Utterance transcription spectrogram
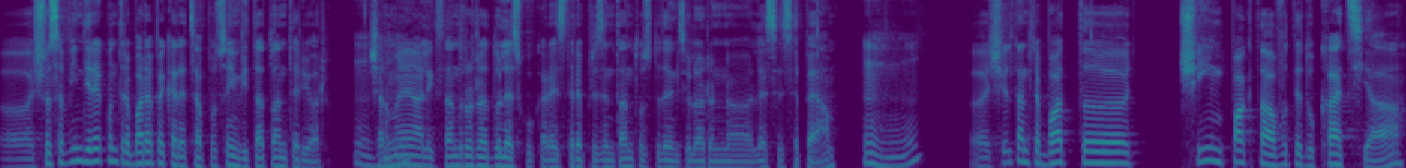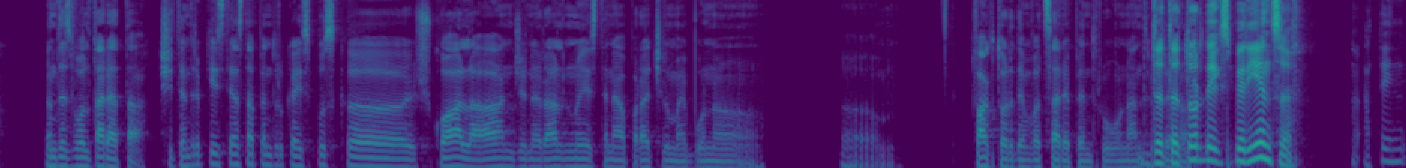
Uh, și o să vin direct cu întrebarea pe care ți-a pus-o invitatul anterior, uh-huh. și anume Alexandru Rădulescu, care este reprezentantul studenților în uh, LSSPA. Uh-huh. Uh, și el te-a întrebat uh, ce impact a avut educația în dezvoltarea ta. Și te întreb chestia asta pentru că ai spus că școala, în general, nu este neapărat cel mai bun uh, factor de învățare pentru un antreprenor. Dătător de experiență. Aten-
